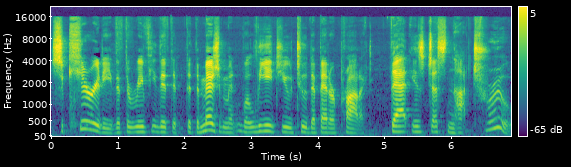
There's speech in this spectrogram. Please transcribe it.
security that the review that the, that the measurement will lead you to the better product. That is just not true.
